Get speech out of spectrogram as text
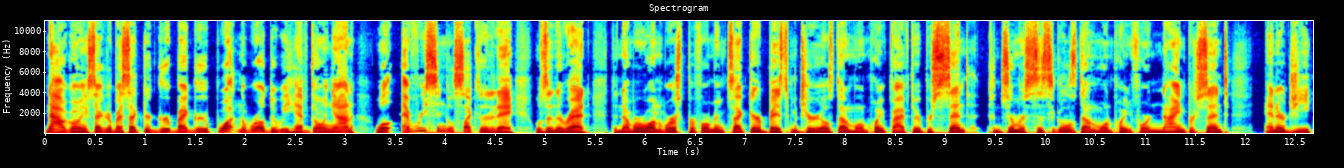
Now, going sector by sector, group by group, what in the world do we have going on? Well, every single sector today was in the red. The number one worst performing sector, basic materials down 1.53%, consumer cyclicals down 1.49%, energy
